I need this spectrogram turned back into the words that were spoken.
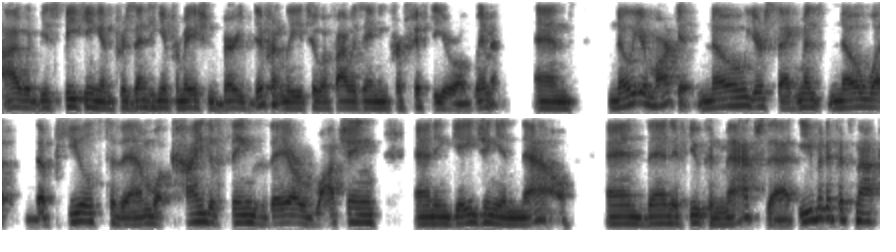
I would be speaking and presenting information very differently to if I was aiming for 50 year old women. And know your market, know your segment, know what appeals to them, what kind of things they are watching and engaging in now. And then if you can match that, even if it's not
